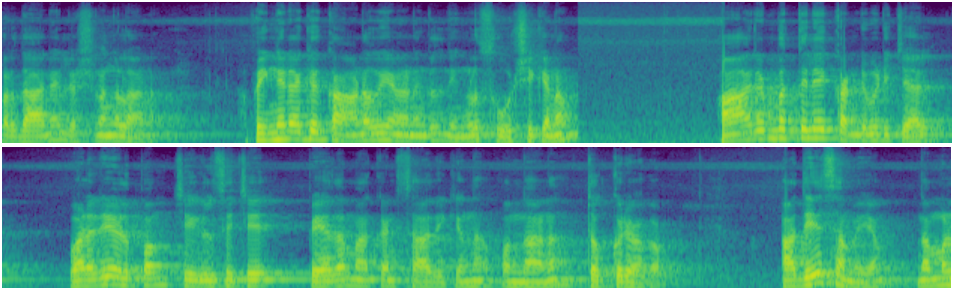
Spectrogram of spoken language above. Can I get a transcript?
പ്രധാന ലക്ഷണങ്ങളാണ്. അപ്പോൾ ഇങ്ങനെയൊക്കെ കാണുകയാണെങ്കിൽ നിങ്ങൾ സൂക്ഷിക്കണം. ആരംഭത്തിലേക്ക് കണ്ടുപിടിച്ചാൽ വളരെ എളുപ്പം ചികിത്സിച്ച് ഭേദമാക്കാൻ സാധിക്കുന്ന ഒന്നാണ് ത്വക്ക് രോഗം അതേസമയം നമ്മൾ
